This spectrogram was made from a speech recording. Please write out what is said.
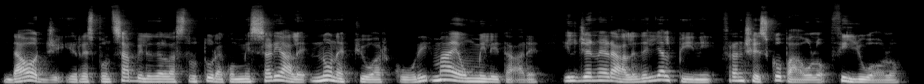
Da oggi il responsabile della struttura commissariale non è più Arcuri, ma è un militare, il generale degli Alpini Francesco Paolo Figliuolo.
